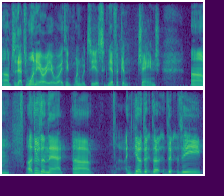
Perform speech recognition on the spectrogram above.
Um, so that's one area where I think one would see a significant change. Um, other than that, uh, you know, the, the, the,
